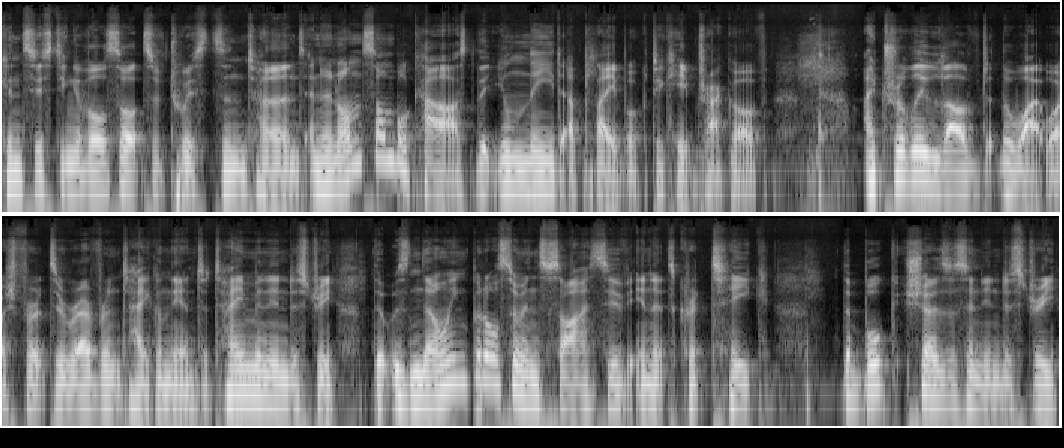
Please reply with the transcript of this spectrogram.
consisting of all sorts of twists and turns and an ensemble cast that you'll need a playbook to keep track of. I truly loved The Whitewash for its irreverent take on the entertainment industry that was knowing but also incisive in its critique. The book shows us an industry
